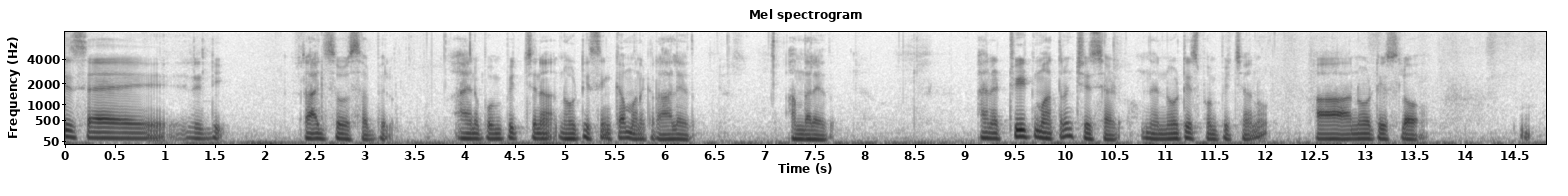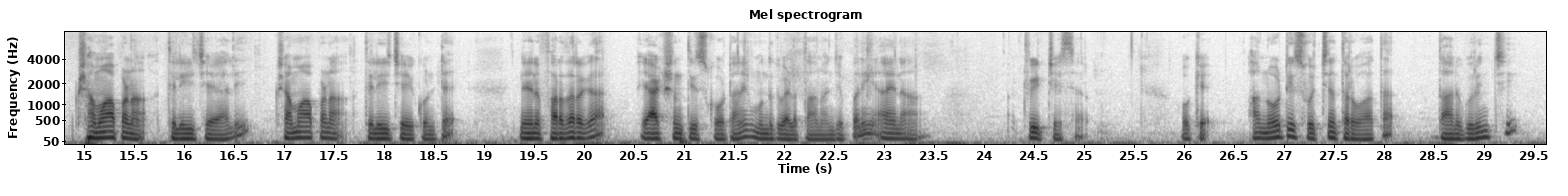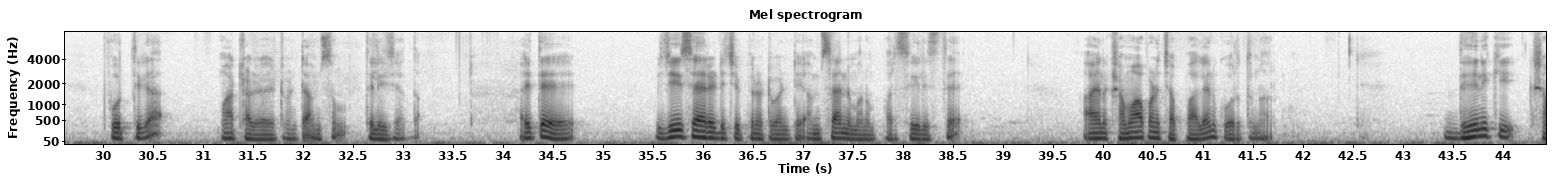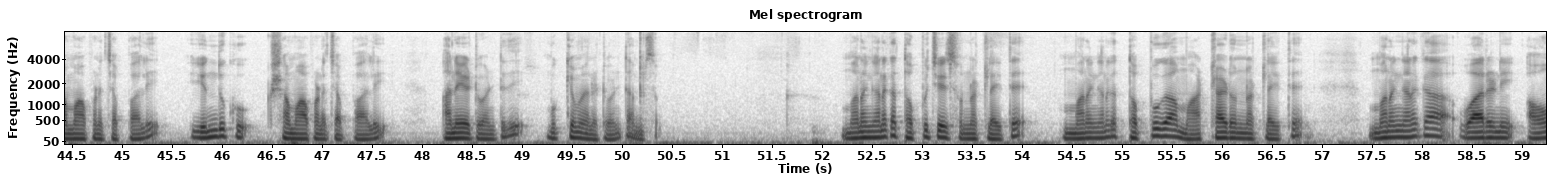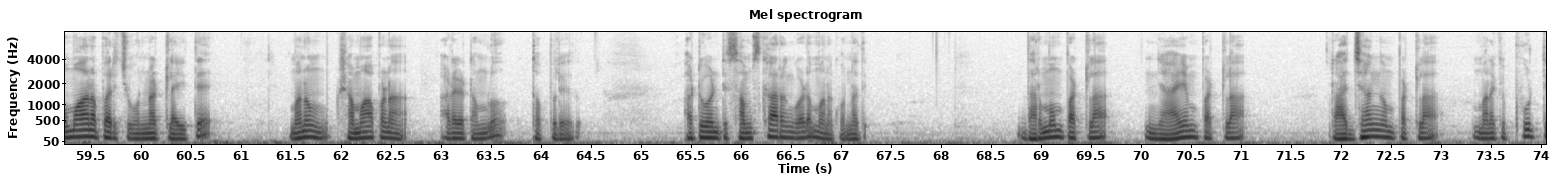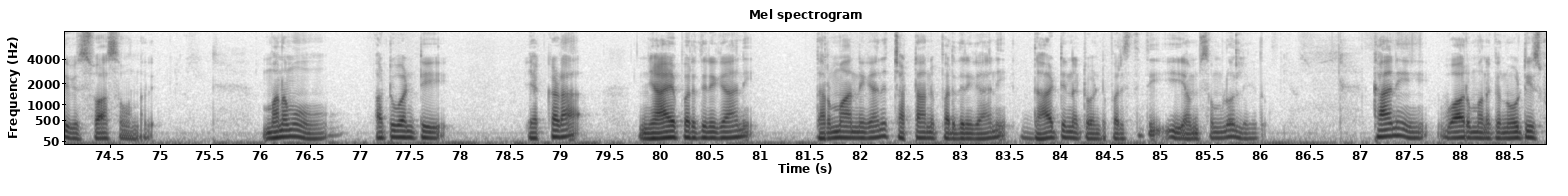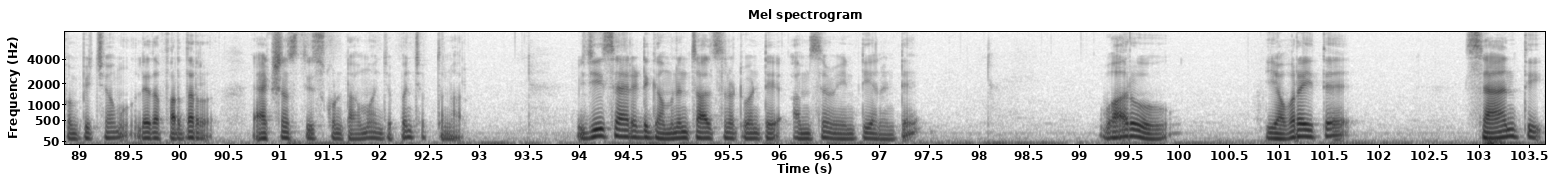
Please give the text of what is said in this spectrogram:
రెడ్డి రాజ్యసభ సభ్యులు. ఆయన పంపించిన నోటీస్ ఇంకా మనకు రాలేదు. అందలేదు. ఆయన ట్వీట్ మాత్రం చేశాడు. నేను నోటీస్ పంపించాను. ఆ నోటీస్లో క్షమాపణ తెలియచేయాలి. క్షమాపణ తెలియచేయకుంటే నేను ఫర్దర్గా యాక్షన్ తీసుకోవటానికి ముందుకు వెళతాను అని చెప్పని ఆయన ట్వీట్ చేశారు. ఓకే. ఆ నోటీస్ వచ్చిన తర్వాత దాని గురించి పూర్తిగా మాట్లాడేటువంటి అంశం తెలియజేద్దాం. అయితే విజయసాయిరెడ్డి చెప్పినటువంటి అంశాన్ని మనం పరిశీలిస్తే ఆయన క్షమాపణ చెప్పాలి అని కోరుతున్నారు. దేనికి క్షమాపణ చెప్పాలి? ఎందుకు క్షమాపణ చెప్పాలి? అనేటువంటిది ముఖ్యమైనటువంటి అంశం. మనం గనక తప్పు చేసి ఉన్నట్లయితే మనం గనక తప్పుగా మాట్లాడున్నట్లయితే మనం గనక వారిని అవమానపరిచి ఉన్నట్లయితే మనం క్షమాపణ అడగటంలో తప్పులేదు అటువంటి సంస్కారం కూడా మనకున్నది. ధర్మం పట్ల న్యాయం పట్ల రాజ్యాంగం పట్ల మనకి పూర్తి విశ్వాసం ఉన్నది. మనము అటువంటి ఎక్కడ న్యాయ పరిధిని కానీ ధర్మాన్ని కానీ చట్టాన్ని పరిధిని కానీ దాటినటువంటి పరిస్థితి ఈ అంశంలో లేదు. కానీ వారు మనకు నోటీస్ పంపించాము లేదా ఫర్దర్ యాక్షన్స్ తీసుకుంటాము అని చెప్పని చెప్తున్నారు. విజయసాయిరెడ్డి గమనించాల్సినటువంటి అంశం ఏంటి అని అంటే వారు ఎవరైతే శాంతి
